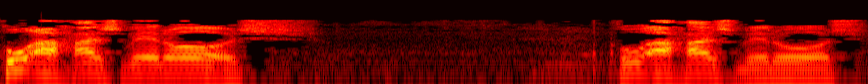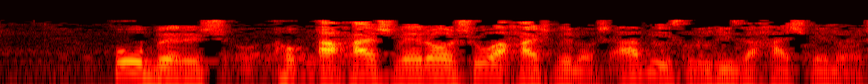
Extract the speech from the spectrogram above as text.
Who Ahashverosh? Who Ahashverosh? Who Berish? who- Ahashverosh? Who Ahashverosh? Obviously, he's Ahashverosh.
